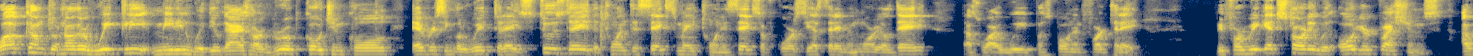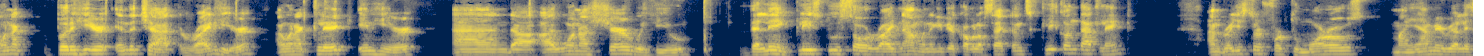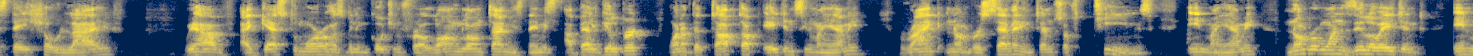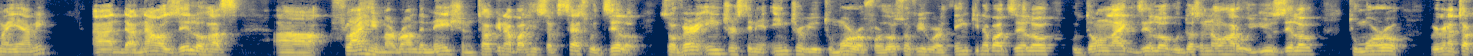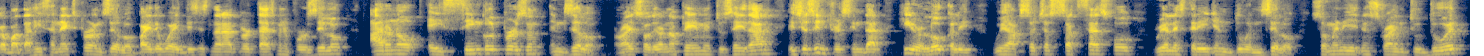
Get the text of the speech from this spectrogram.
Welcome to another weekly meeting with you guys, our group coaching call every single week. Today is Tuesday, the 26th, May 26th. Of course, yesterday, Memorial Day. That's why we postponed it for today. Before we get started with all your questions, I want to put here in the chat right here. I want to click in here and uh, I want to share with you the link. Please do so right now. I'm going to give you a couple of seconds. Click on that link and register for tomorrow's Miami Real Estate Show Live. We have a guest tomorrow has been in coaching for a long, long time. His name is Abel Gilbert, one of the top, top agents in Miami, ranked number seven in terms of teams in Miami, number one Zillow agent in Miami. And uh, now Zillow has uh, fly him around the nation talking about his success with Zillow. So very interesting interview tomorrow for those of you who are thinking about Zillow, who don't like Zillow, who doesn't know how to use Zillow. Tomorrow we're going to talk about that. He's an expert on Zillow. By the way, this is not advertisement for Zillow. I don't know a single person in Zillow, right? So they're not paying me to say that. It's just interesting that here locally, we have such a successful real estate agent doing Zillow. So many agents trying to do it,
